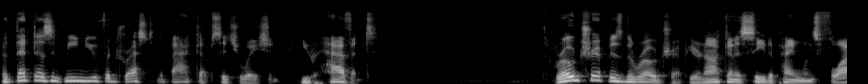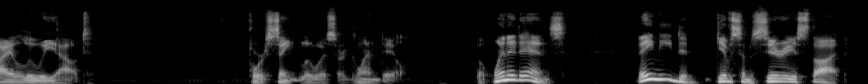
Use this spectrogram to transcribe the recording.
But that doesn't mean you've addressed the backup situation. You haven't. The road trip is the road trip. You're not going to see the Penguins fly Louis out for St. Louis or Glendale. But when it ends, they need to give some serious thought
